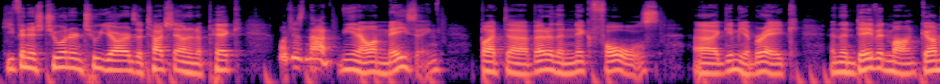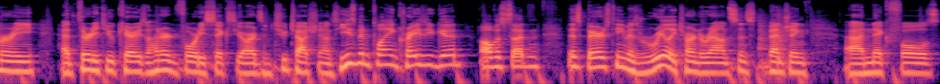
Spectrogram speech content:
he finished 202 yards, a touchdown, and a pick, which is not you know amazing, but uh, better than Nick Foles. Uh, give me a break. And then David Montgomery had 32 carries, 146 yards, and two touchdowns. He's been playing crazy good all of a sudden. This Bears team has really turned around since benching uh, Nick Foles.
